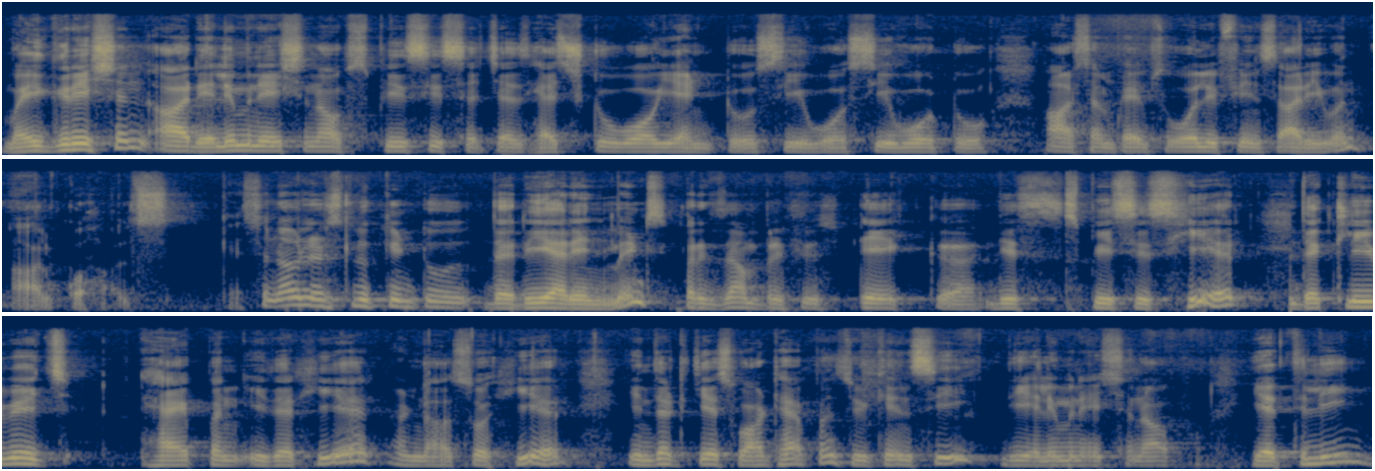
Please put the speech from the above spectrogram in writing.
migration or elimination of species such as H2O, N2, CO, CO2 or sometimes olefins or even alcohols. Okay. So, now let us look into the rearrangements. For example, if you take uh, this species here, the cleavage happen either here and also here. In that case what happens? You can see the elimination of ethylene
